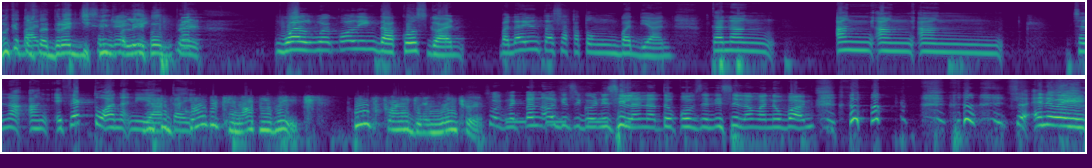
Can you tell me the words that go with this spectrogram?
katong Bad- sa dredging sa dredging. palihog But, while we're calling the Coast Guard, padayon ta sa katong badyan, kanang ang ang ang sana ang epekto ana niya kay subscriber cannot be reached. Please try again later. So, nagtanaw gid siguro ni sila na to pops ni sila manubag. so anyway,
